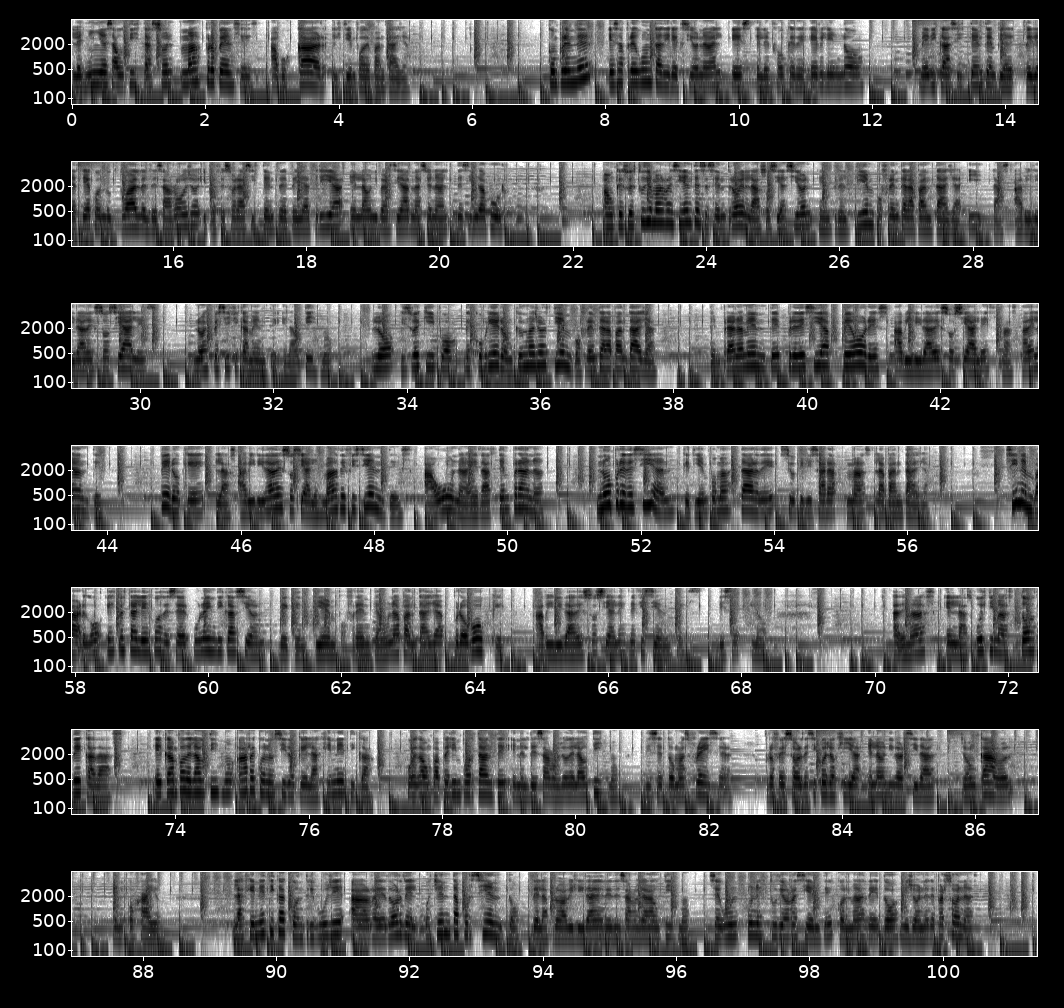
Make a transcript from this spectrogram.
las niñas autistas son más propenses a buscar el tiempo de pantalla. Comprender esa pregunta direccional es el enfoque de Evelyn Law, médica asistente en pediatría conductual del desarrollo y profesora asistente de pediatría en la Universidad Nacional de Singapur. Aunque su estudio más reciente se centró en la asociación entre el tiempo frente a la pantalla y las habilidades sociales, no específicamente el autismo, lo y su equipo descubrieron que un mayor tiempo frente a la pantalla tempranamente predecía peores habilidades sociales más adelante, pero que las habilidades sociales más deficientes a una edad temprana no predecían que tiempo más tarde se utilizara más la pantalla. Sin embargo, esto está lejos de ser una indicación de que el tiempo frente a una pantalla provoque habilidades sociales deficientes, dice Lo. Además, en las últimas dos décadas, el campo del autismo ha reconocido que la genética juega un papel importante en el desarrollo del autismo, dice Thomas Fraser, profesor de psicología en la Universidad John Carroll en Ohio. La genética contribuye a alrededor del 80% de las probabilidades de desarrollar autismo, según un estudio reciente con más de 2 millones de personas,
